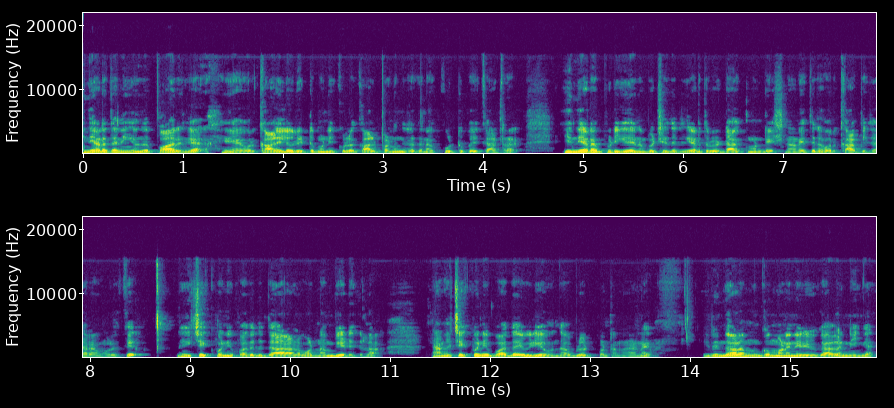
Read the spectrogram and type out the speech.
இந்த இடத்த நீங்கள் வந்து பாருங்கள் ஒரு காலையில் ஒரு எட்டு மணிக்குள்ளே கால் பண்ணுங்க இந்த இடத்த நான் கூட்டு போய் காட்டுறேன். இந்த இடம் பிடிக்குதுன்னு பட்சத்தில் இந்த இடத்துல டாக்குமெண்டேஷன் அனைத்து நான் ஒரு காப்பி தரேன் உங்களுக்கு. நீங்கள் செக் பண்ணி பார்த்துட்டு தாராளமாக நம்பி எடுக்கலாம். நாங்கள் செக் பண்ணி பார்த்தா வீடியோ வந்து அப்லோட் பண்ணுறேன் நான். இருந்தாலும் உங்கள் மனநிறைவுக்காக நீங்கள்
